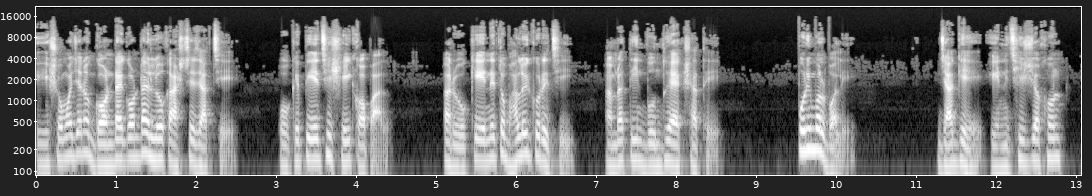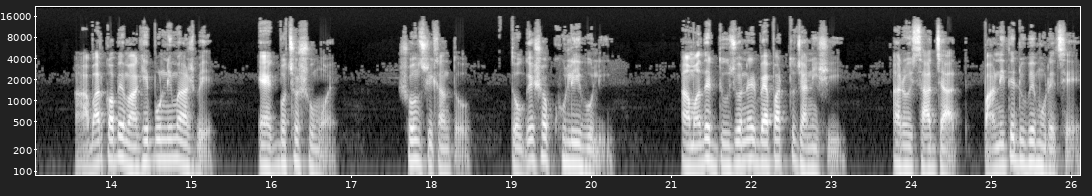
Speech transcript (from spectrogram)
এই সময় যেন গন্ডায় গন্ডায় লোক আসছে যাচ্ছে। ওকে পেয়েছি সেই কপাল। আর ওকে এনে তো ভালোই করেছি। আমরা তিন বন্ধু একসাথে। পরিমল বলে, জাগে, এনেছিস যখন? আবার কবে মাঘে পূর্ণিমা আসবে? এক বছর সময়। শোন শ্রীকান্ত, তোকে সব খুলেই বলি। আমাদের দুজনের ব্যাপার তো জানিসই। আর ওই সাজ্জাদ পানিতে ডুবে মরেছে।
